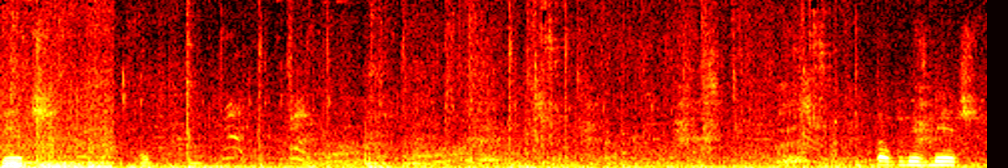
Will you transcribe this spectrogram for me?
Hit the wall, bitch. Fuck with this bitch.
